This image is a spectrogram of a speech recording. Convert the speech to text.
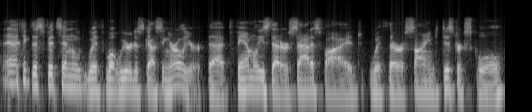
And I think this fits in with what we were discussing earlier that families that are satisfied with their assigned district school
